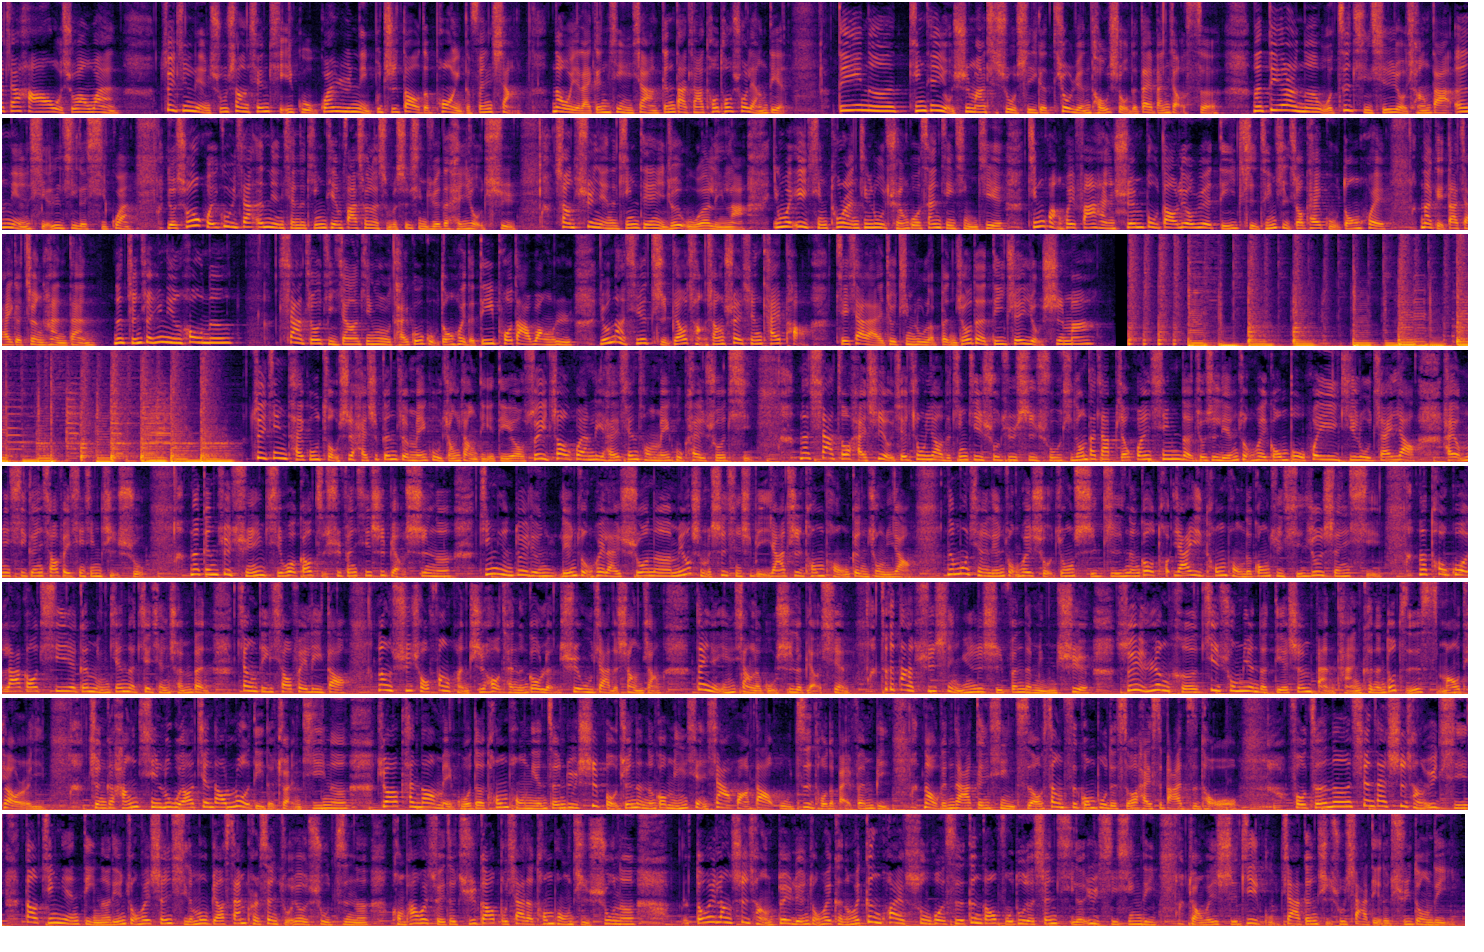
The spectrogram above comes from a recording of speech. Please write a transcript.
大家好，我是万万。最近脸书上掀起一股关于你不知道的 point 的分享，那我也来跟进一下，跟大家偷偷说两点。第一呢，今天有事吗？其实我是一个救援投手的代班角色。那第二呢，我自己其实有长达 N 年写日记的习惯，有时候回顾一下 N 年前的今天发生了什么事情，觉得很有趣。像去年的今天，也就是五二零啦，因为疫情突然进入全国三级警戒，金管会发函宣布到六月底止停止召开股东会，那给大家一个震撼弹。那整整一年后呢？下周即将要进入台股股东会的第一波大旺日，有哪些指标厂商率先开跑？接下来就进入了本周的 DJ 有事吗？最近台股走势还是跟着美股涨涨跌跌哦，所以照惯例还是先从美股开始说起。那下周还是有一些重要的经济数据释出，其中大家比较关心的就是联总会公布会议记录摘要，还有密西根消费信心指数。那根据群益期货高子旭分析师表示呢，今年对联联总会来说呢，没有什么事情是比压制通膨更重要。那目前联总会手中实质能够压抑通膨的工具其实就是升息。那透过拉高企业跟民间的借钱成本，降低消费力。道让需求放缓之后，才能够冷却物价的上涨，但也影响了股市的表现。这个大趋势已经是十分的明确，所以任何技术面的跌升反弹，可能都只是死猫跳而已。整个行情如果要见到落底的转机呢，就要看到美国的通膨年增率是否真的能够明显下滑到五字头的百分比。那我跟大家更新一次哦，上次公布的时候还是八字头哦。否则呢，现在市场预期到今年底呢，联总会升息的目标三 percent 左右的数字呢？恐怕会随着居高不下的通膨指数呢，都会让市场对联总会可能会更快速或是更高幅度的升息的预期心理，转为实际股价跟指数下跌的驱动力。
